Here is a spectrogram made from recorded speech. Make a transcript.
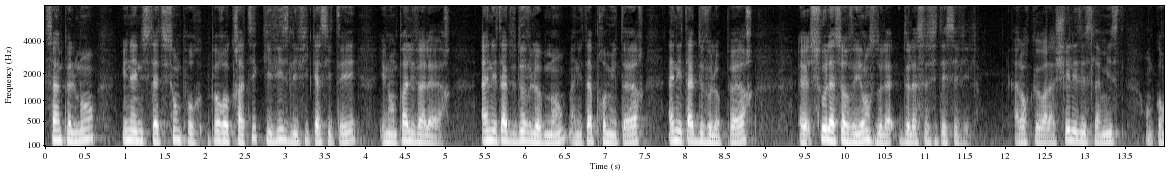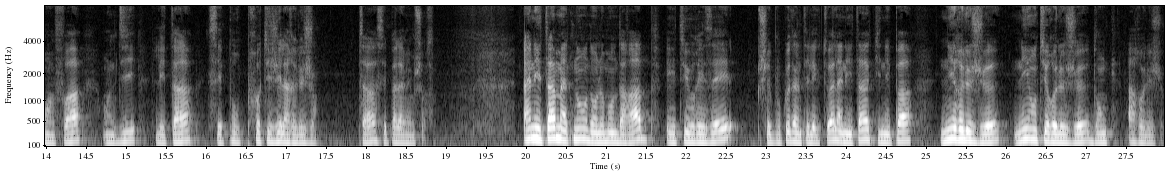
simplement une institution bureaucratique qui vise l'efficacité et non pas les valeurs. Un État de développement, un État prometteur, un État développeur, euh, sous la surveillance de la, de la, société civile. Alors que voilà, chez les islamistes, encore une fois, on dit l'État, c'est pour protéger la religion. Ça, c'est pas la même chose. Un État maintenant dans le monde arabe est théorisé chez beaucoup d'intellectuels, un État qui n'est pas ni religieux, ni anti-religieux, donc à-religieux.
